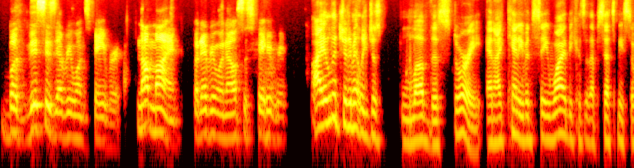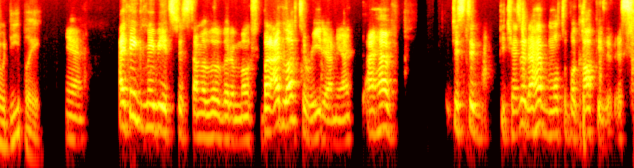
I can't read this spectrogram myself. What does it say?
but this is everyone's favorite. Not mine, but everyone else's favorite. I legitimately just love this story, and I can't even say why because it upsets me so deeply. Yeah, I think maybe it's just I'm a little bit emotional, but I'd love to read it. I mean, I I have just to be transparent, I have multiple copies of this.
